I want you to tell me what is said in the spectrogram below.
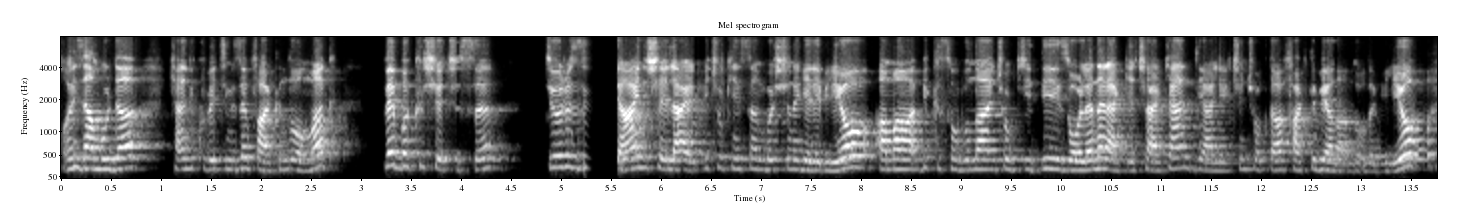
O yüzden burada kendi kuvvetimizin farkında olmak ve bakış açısı diyoruz ya aynı şeyler birçok insanın başına gelebiliyor ama bir kısmı bundan çok ciddi zorlanarak geçerken diğerleri için çok daha farklı bir alanda olabiliyor.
